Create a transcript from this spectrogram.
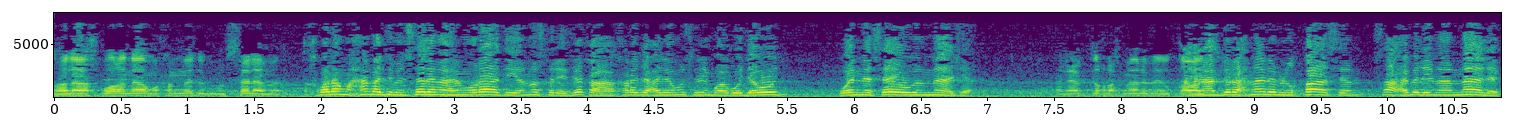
قال أخبرنا محمد بن سلمة. أخبرنا محمد بن سلمة المرادي المصري ثقة أخرج حديث مسلم وأبو داود والنسائي وابن ماجه. عن عبد الرحمن بن القاسم. عن عبد الرحمن بن القاسم صاحب الإمام مالك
